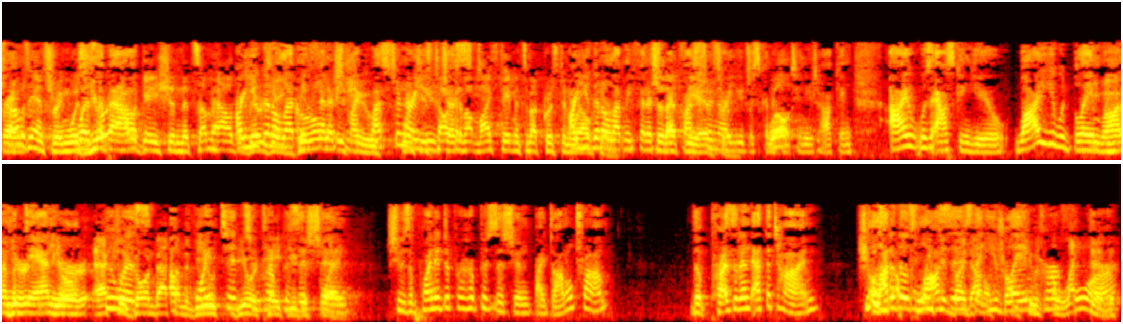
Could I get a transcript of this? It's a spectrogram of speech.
question I was answering was, your about allegation that somehow that Are you gonna let me finish my question, or are you talking just- about my statements about Kristen Are you going to let me finish so my question, or are you just going to Well, continue talking? I was asking you why you would blame Ronna McDaniel, you're who was going back on the view- appointed to her tape you just position. She was appointed to her position by Donald Trump, the president at the time. She a lot of those losses that you Trump. Blame her for,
